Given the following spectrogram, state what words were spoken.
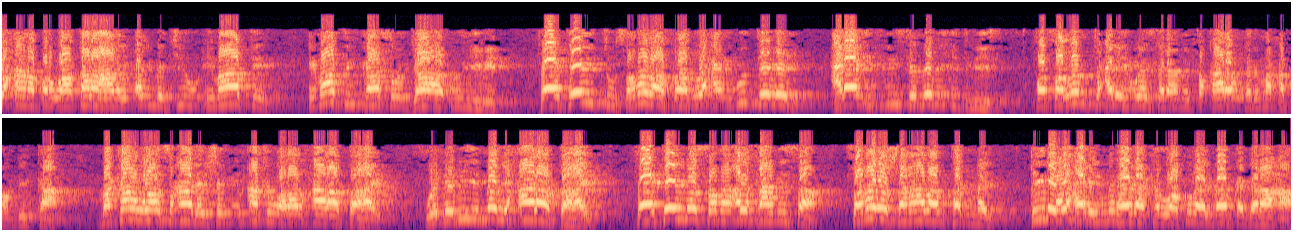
waxaana barwaaqo lahaaday almajiiu imaatin imaatinkaasoo jaa uu yimid faataytu samada afraad waxaan ugu tegey calaa idriisa nebi idriis fasallamtu calayhi waa uhi makaan waasaxaad heshay min aqi walaal xaalaad tahay. Wa nebiyi nebi xaalaad tahay. Faatayna samaa alkhaamisa. Samada shanaadaan tagnay. Qiila waxaa la yidhi man haadaakan waa kuwa albaabka garaaca.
